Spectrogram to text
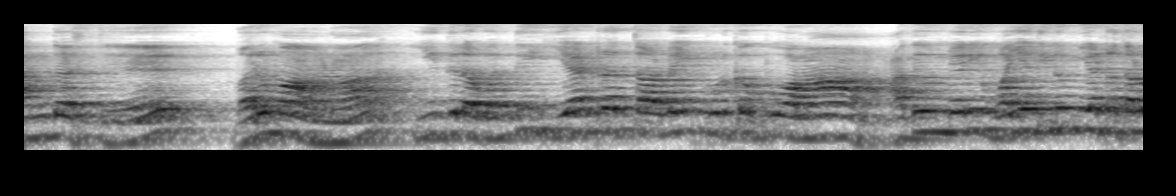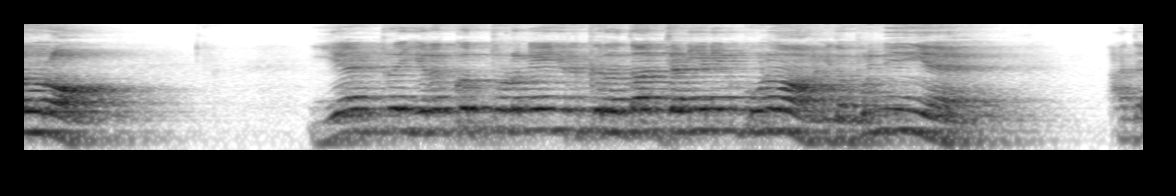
அந்தஸ்து வருமானம் இதில் வந்து ஏற்றத்தாழ்வை கொடுக்க போகிறான் அதுமாரி வயதிலும் ஏற்றத்தாழ்வு வரும். ஏற்ற இறக்கத்துடனே இருக்கிறது தான் சனியனின் குணம். இதை புரிஞ்சுங்க அந்த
